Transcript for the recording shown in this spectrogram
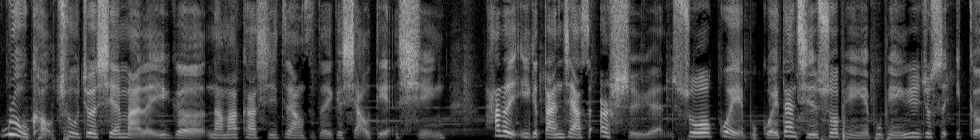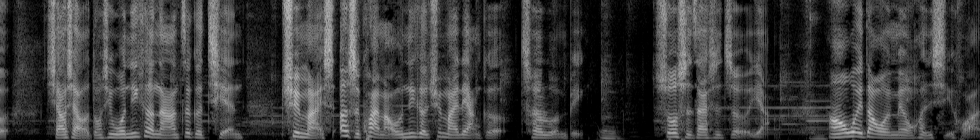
入口处就先买了一个那玛卡西这样子的一个小点心，它的一个单价是二十元，说贵也不贵，但其实说便宜也不便宜，因为就是一个小小的东西，我宁可拿这个钱去买二十块嘛，我宁可去买两个车轮饼。嗯，说实在是这样，然后味道我也没有很喜欢，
